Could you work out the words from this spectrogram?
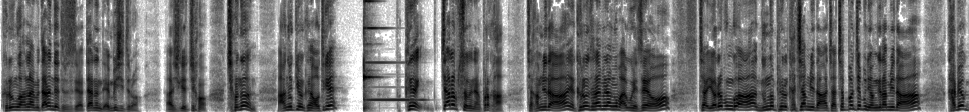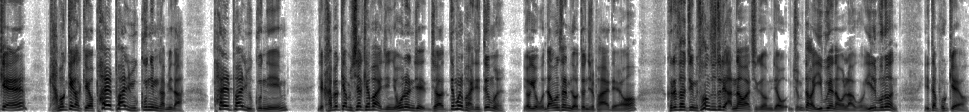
그런 거 하려면 다른 데 들으세요. 다른 데 MBC 들어. 아시겠죠? 저는 안 웃기면 그냥 어떻게? 그냥 짤없어 그냥 바로 가. 자 갑니다. 예, 그런 사람이란 거 알고 계세요. 자 여러분과 눈높이를 같이 합니다. 자 첫 번째 분 연결합니다. 가볍게 가볍게 갈게요. 8869님 갑니다. 8869님 이제 가볍게 한번 시작해봐야지. 오늘 이제 저 뜸을 봐야지 뜸을 여기 나온 사람이 어떤지를 봐야 돼요. 그래서 지금 선수들이 안 나와 지금 이제 좀 이따가 2부에 나오려고 1부는 일단 볼게요.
